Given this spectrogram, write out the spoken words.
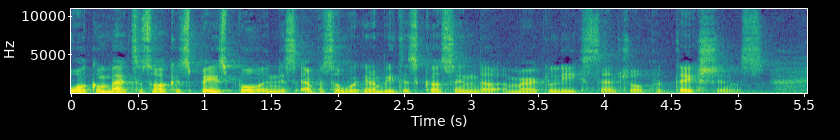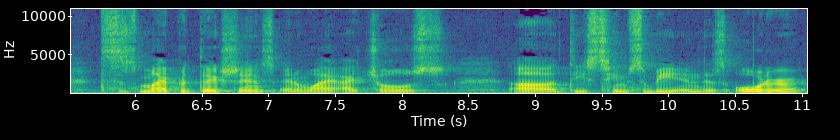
Welcome back to Talk It's Baseball. In this episode, we're going to be discussing the American League Central predictions. This is my predictions and why I chose uh, these teams to be in this order,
